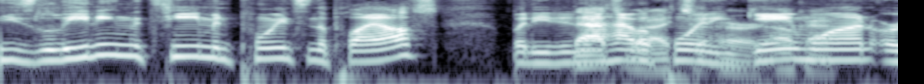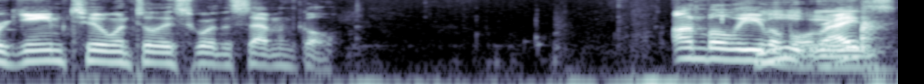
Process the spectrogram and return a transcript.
he's leading the team in points in the playoffs, but he did That's not have a point in game Okay. one or game two until they scored the seventh goal. Unbelievable, He right? is-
